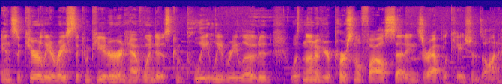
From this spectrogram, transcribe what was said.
and securely erase the computer and have Windows completely reloaded with none of your personal file settings or applications on it.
